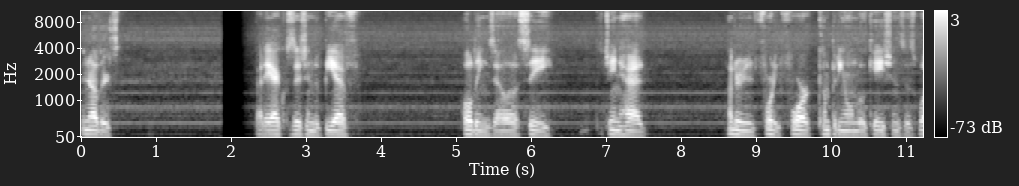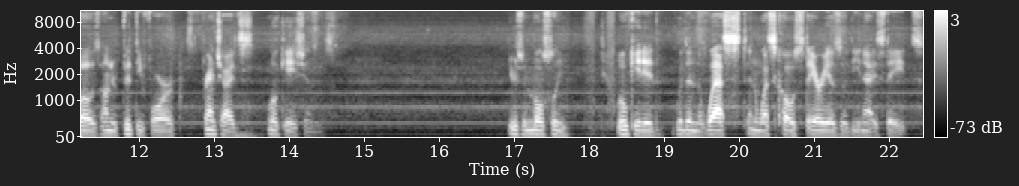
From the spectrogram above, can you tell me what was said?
and others. By the acquisition of BF Holdings LLC, the chain had 144 company owned locations as well as 154 franchise locations. These are mostly located within the west and west coast areas of the United States.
